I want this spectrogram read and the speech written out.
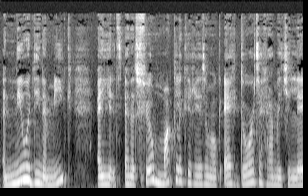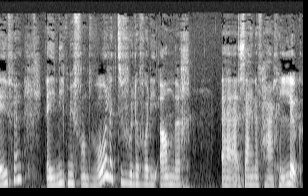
een nieuwe dynamiek. En, je, en het veel makkelijker is om ook echt door te gaan met je leven. En je niet meer verantwoordelijk te voelen voor die ander uh, zijn of haar geluk.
